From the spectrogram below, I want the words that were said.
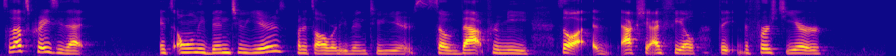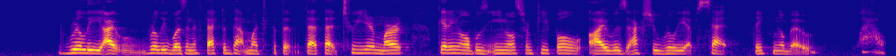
So that's crazy that it's only been two years, but it's already been two years. So that for me, so actually I feel the, the first year really, I really wasn't affected that much, but the, that, that two year mark, getting all those emails from people, I was actually really upset thinking about, wow,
